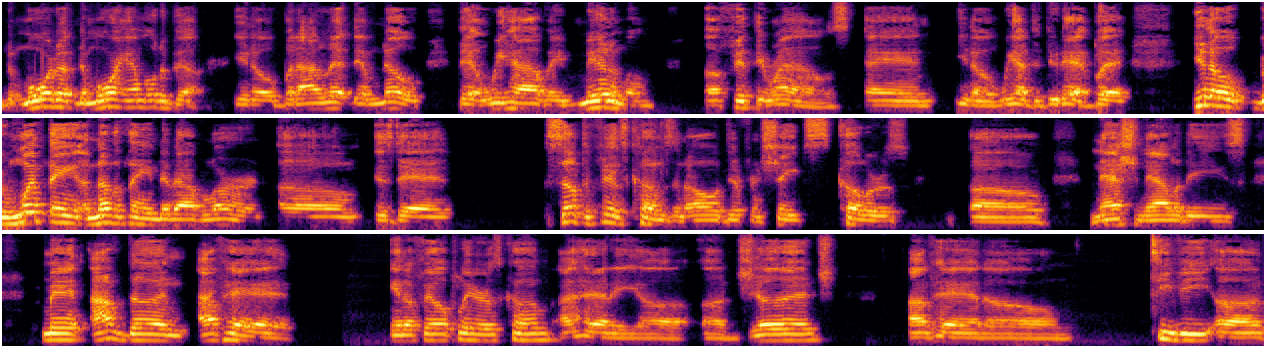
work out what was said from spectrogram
the more the, the more ammo the better you know but i let them know that we have a minimum of 50 rounds and you know we have to do that. But you know the one thing another thing that i've learned um, is that self-defense comes in all different shapes colors uh, nationalities. Man i've done i've had nfl players come. I had a, uh, a judge. I've had um, tv uh,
